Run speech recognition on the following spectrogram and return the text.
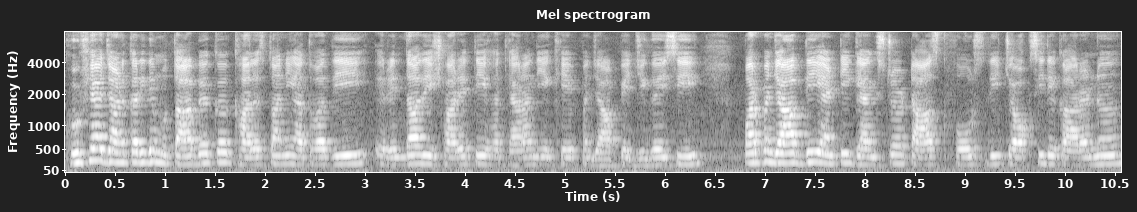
ਖੁਫੀਆ ਜਾਣਕਾਰੀ ਦੇ ਮੁਤਾਬਕ ਖਾਲਿਸਤਾਨੀ ਅੱਤਵਾਦੀ ਰਿੰਦਾ ਦੇ ਇਸ਼ਾਰੇ ਤੇ ਹਥਿਆਰਾਂ ਦੀ ਇਹ ਖੇਪ ਪੰਜਾਬ ਭੇਜੀ ਗਈ ਸੀ। ਪਰ ਪੰਜਾਬ ਦੀ ਐਂਟੀ ਗੈਂਗਸਟਰ ਟਾਸਕ ਫੋਰਸ ਦੀ ਚੌਕਸੀ ਦੇ ਕਾਰਨ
